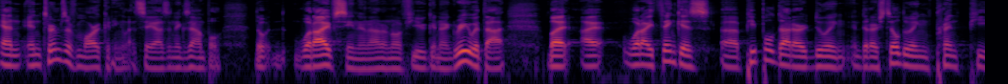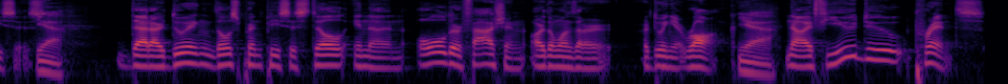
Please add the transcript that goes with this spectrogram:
and in terms of marketing let's say as an example the, what i've seen and i don't know if you're going to agree with that but i what i think is uh, people that are doing that are still doing print pieces yeah that are doing those print pieces still in an older fashion are the ones that are are doing it wrong. yeah Now, if you do prints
